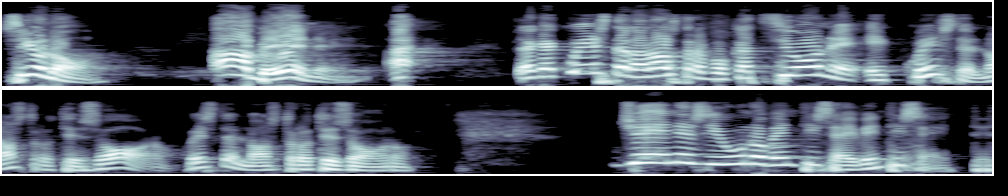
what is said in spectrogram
Sì o no? Ah, bene. Eh, perché questa è la nostra vocazione e questo è il nostro tesoro. Questo è il nostro tesoro. Genesi 1, 26, 27.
